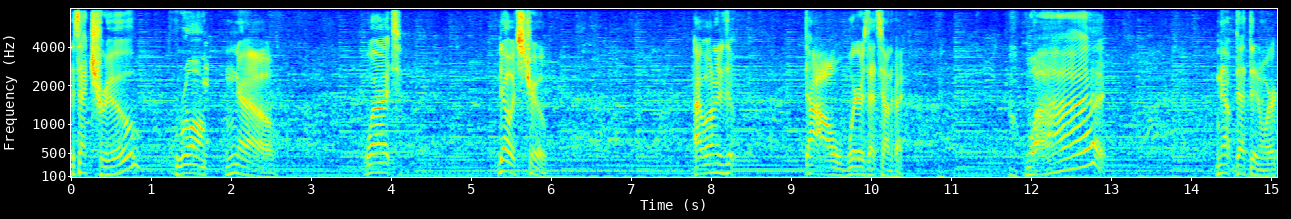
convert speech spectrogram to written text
Is that true? Wrong. No. What? No, it's true. I wanted to. Oh, where's that sound effect? What? No, that didn't work.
